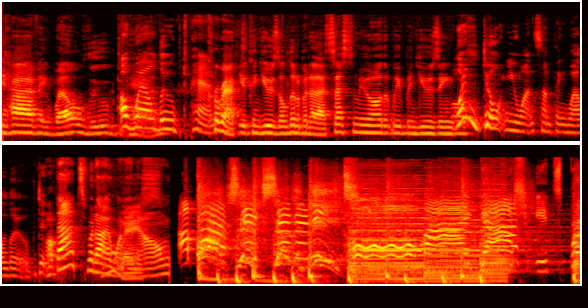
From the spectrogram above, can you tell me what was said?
have a well-lubed A pan. well-lubed pan. Correct. You can use a little bit of that sesame oil that we've been using. When don't you want something well lubed? Uh, That's what I want to know. A five, six, seven, eight. Oh my gosh, it's Broadway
